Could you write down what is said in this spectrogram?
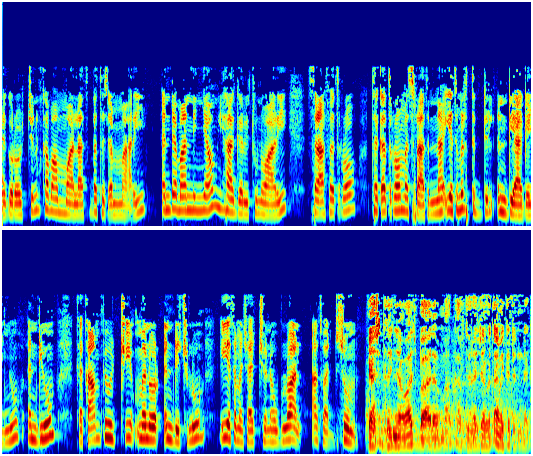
ነገሮችን ከማሟላት በተጨማሪ እንደ ማንኛውም የሀገሪቱ ነዋሪ ስራ ፈጥሮ ተቀጥሮ መስራትና የትምህርት እድል እንዲያገኙ እንዲሁም ከካምፕ ውጪ መኖር እንዲችሉ እየተመቻቸ ነው ብሏል። አቶ አዲሱም የስደተኛ አዋጅ በዓለም አቀፍ ደረጃ በጣም የተደነቀ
